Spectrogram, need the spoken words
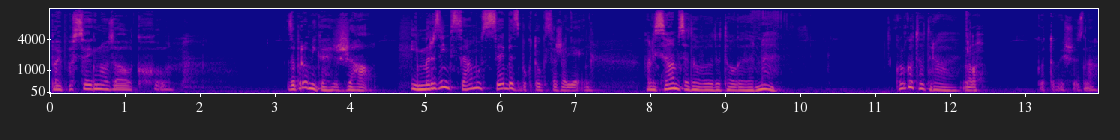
Pa je posegnuo za alkoholom. Zapravo mi ga je žao. I mrzim samu sebe zbog tog sažaljenja. Ali sam se doveo do toga, zar ne? Koliko to traje? Oh, ko to više zna.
